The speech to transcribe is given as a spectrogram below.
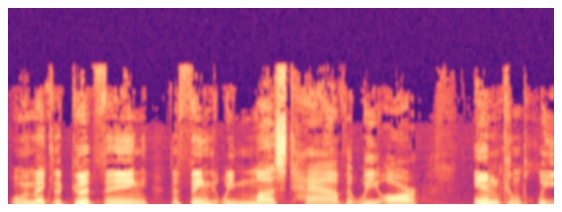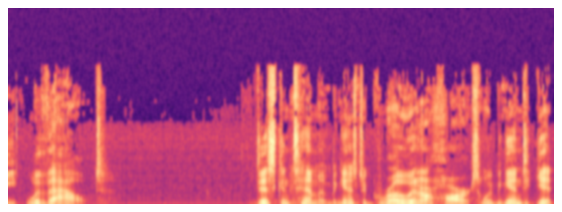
when we make the good thing the thing that we must have, that we are incomplete without, discontentment begins to grow in our hearts. We begin to get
